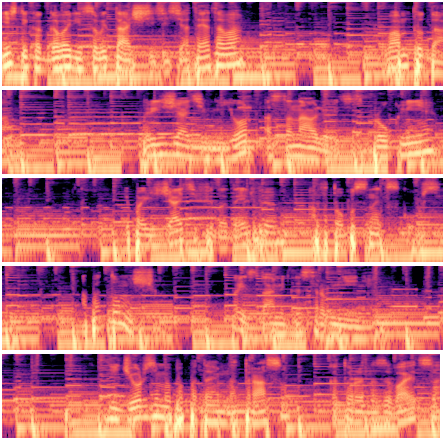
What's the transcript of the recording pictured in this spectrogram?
Если, как говорится, вы тащитесь от этого, вам туда. Приезжайте в Нью-Йорк, останавливайтесь в Бруклине и поезжайте в Филадельфию автобусной экскурсии. А потом еще поездами для сравнения. В Нью-Джерси мы попадаем на трассу, которая называется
